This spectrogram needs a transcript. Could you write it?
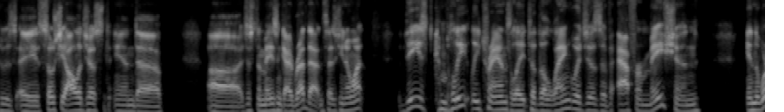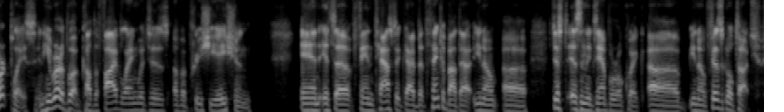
who's a sociologist and uh, uh, just an amazing guy, read that and says, you know what? These completely translate to the languages of affirmation in the workplace. And he wrote a book called mm-hmm. The Five Languages of Appreciation. And it's a fantastic guy. But think about that, you know, uh, just as an example, real quick, uh, you know, physical touch,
